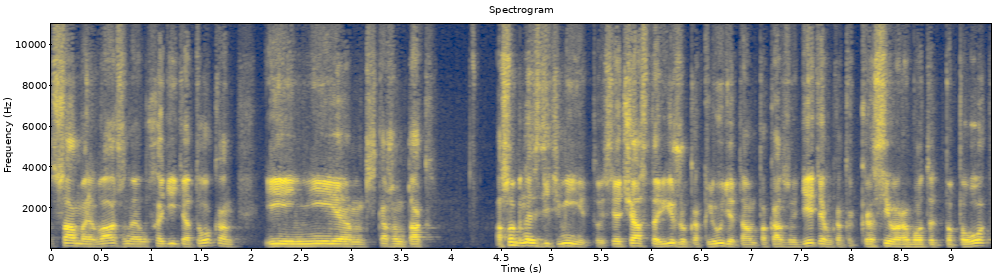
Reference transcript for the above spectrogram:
самая важная, уходить от окон и не, скажем так, особенно с детьми. То есть я часто вижу, как люди там показывают детям, как красиво работает ППО.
